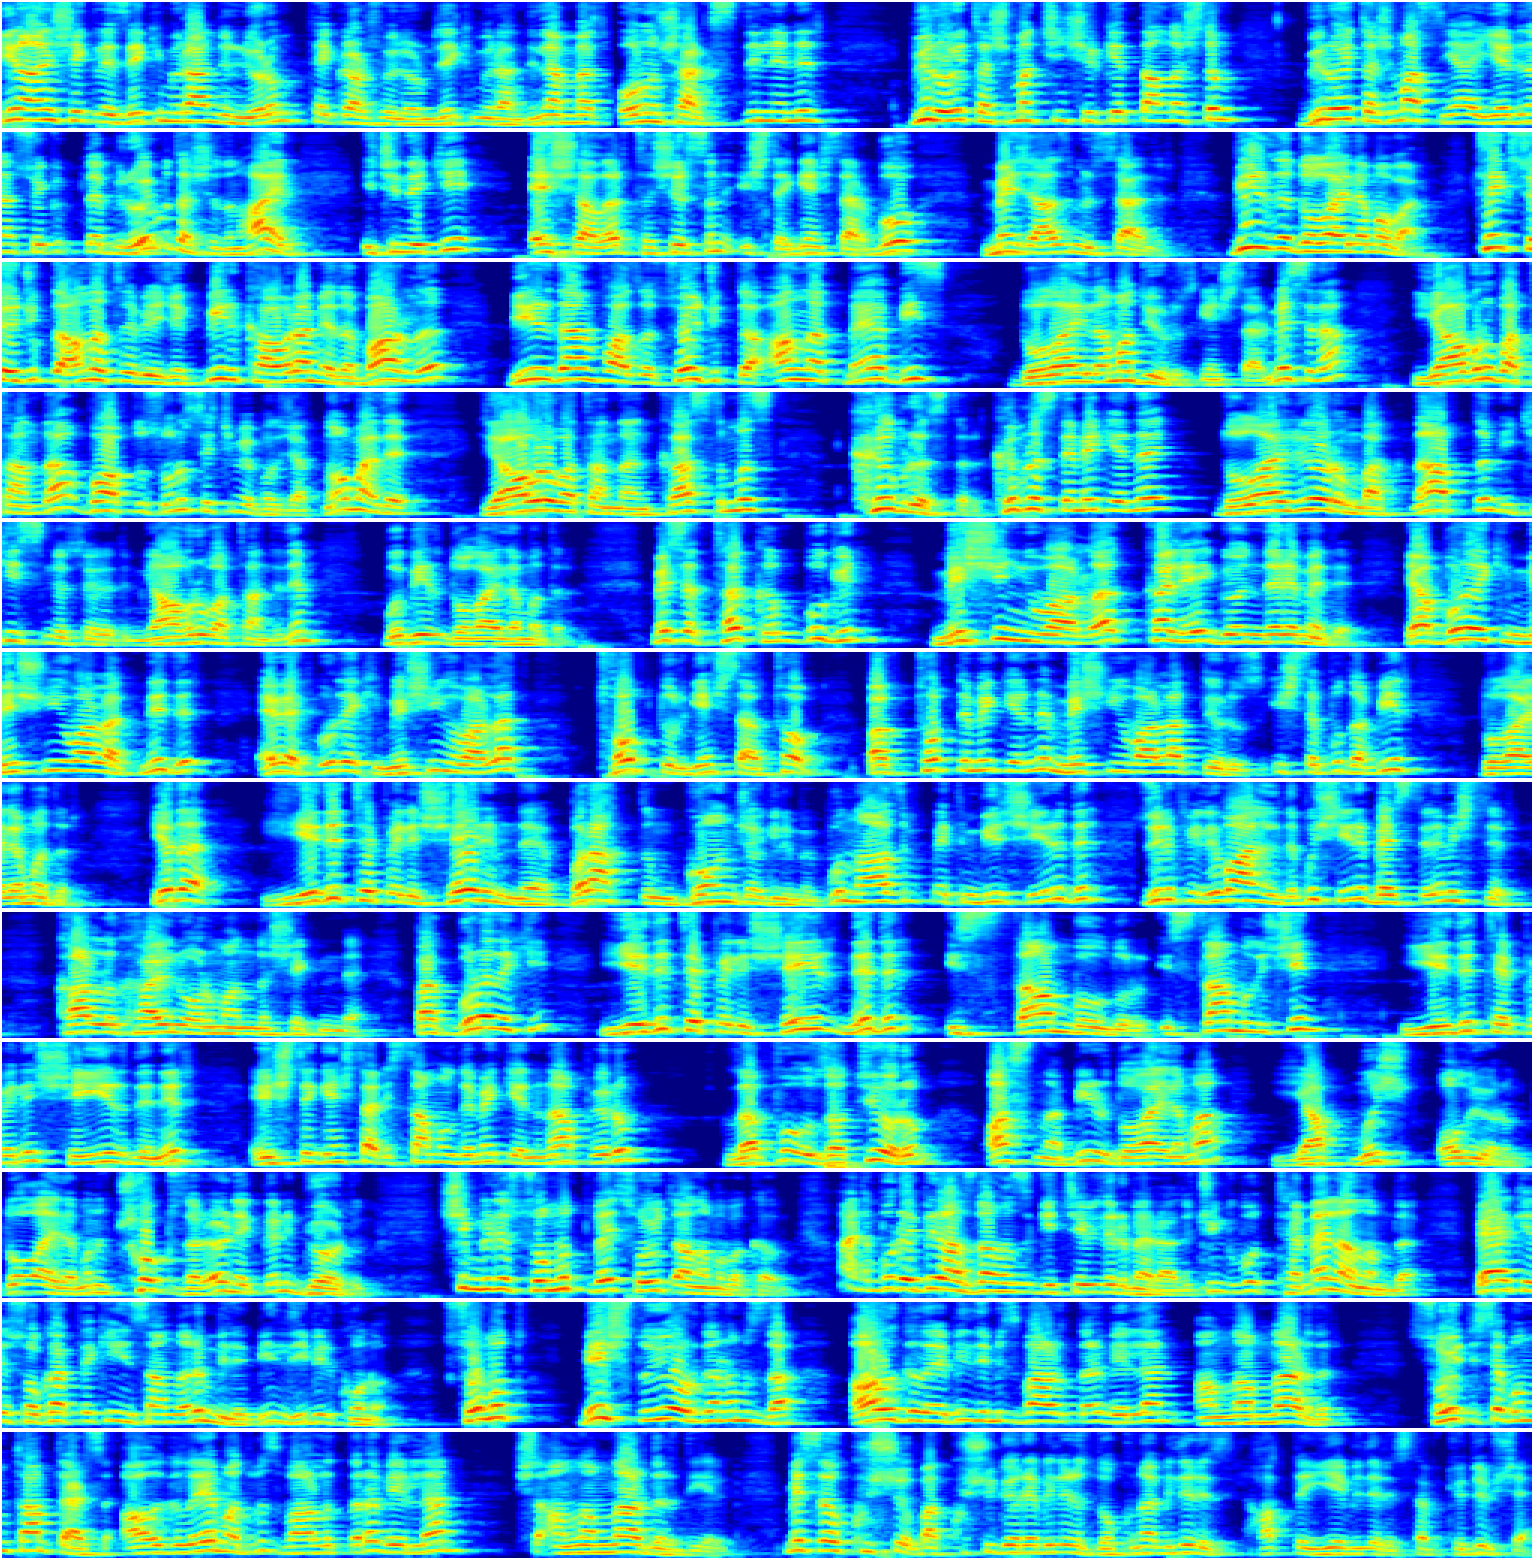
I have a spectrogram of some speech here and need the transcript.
Yine aynı şekilde Zeki Müren dinliyorum. Tekrar söylüyorum Zeki Müren dinlenmez. Onun şarkısı dinlenir. Büroyu taşımak için şirkette anlaştım. Büroyu taşımazsın ya yerinden söküp de büroyu mu taşıdın? Hayır. İçindeki eşyaları taşırsın. İşte gençler bu mecaz mürseldir. Bir de dolaylama var. Tek sözcükle anlatabilecek bir kavram ya da varlığı birden fazla sözcükle anlatmaya biz dolaylama diyoruz gençler. Mesela yavru vatanda bu hafta sonu seçim yapılacak. Normalde yavru vatandan kastımız Kıbrıs'tır. Kıbrıs demek yerine dolaylıyorum bak. Ne yaptım? İki isimle söyledim. Yavru vatan dedim. Bu bir dolaylamadır. Mesela takım bugün meşin yuvarlak kaleye gönderemedi. Ya buradaki meşin yuvarlak nedir? Evet buradaki meşin yuvarlak toptur gençler top. Bak top demek yerine meşin yuvarlak diyoruz. İşte bu da bir dolaylamadır. Ya da yedi tepeli şehrimde bıraktım Gonca gülümü. Bu Nazım Hikmet'in bir şiiridir. Zülfü Livaneli de bu şiiri bestelemiştir. Karlı Kayın Ormanı'nda şeklinde. Bak buradaki yedi tepeli şehir nedir? İstanbul'dur. İstanbul için yedi tepeli şehir denir. E işte gençler İstanbul demek yerine ne yapıyorum? Lafı uzatıyorum. Aslında bir dolaylama yapmış oluyorum. Dolaylamanın çok güzel örneklerini gördük. Şimdi bir de somut ve soyut anlama bakalım. Hani buraya biraz daha hızlı geçebilirim herhalde. Çünkü bu temel anlamda belki de sokaktaki insanların bile bildiği bir konu. Somut beş duyu organımızla algılayabildiğimiz varlıklara verilen anlamlardır. Soyut ise bunun tam tersi. Algılayamadığımız varlıklara verilen işte anlamlardır diyelim. Mesela kuşu, bak kuşu görebiliriz, dokunabiliriz, hatta yiyebiliriz. Tabii kötü bir şey.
